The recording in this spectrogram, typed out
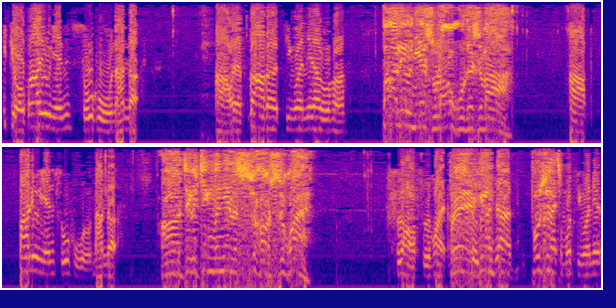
一九八六年属虎男的，啊，我想知道他的经文念得如何？八六年属老虎的是吧？啊，八六年属虎男的，啊，这个经文念的时好时坏。时好时坏。对，可以看一下不是什么经文念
